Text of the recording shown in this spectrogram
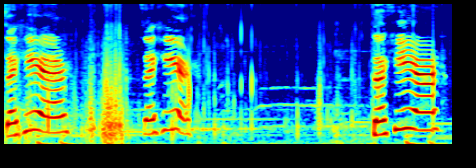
Zahir! Zahir! here.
